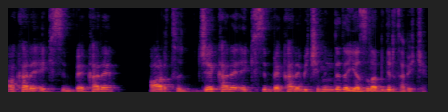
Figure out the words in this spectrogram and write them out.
a kare eksi b kare artı c kare eksi b kare biçiminde de yazılabilir tabii ki.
